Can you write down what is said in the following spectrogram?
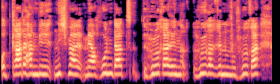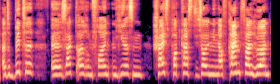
Und gerade haben wir nicht mal mehr 100 Hörerinnen, Hörerinnen und Hörer. Also bitte äh, sagt euren Freunden, hier ist ein scheiß Podcast. Die sollen ihn auf keinen Fall hören.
